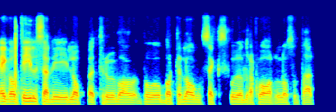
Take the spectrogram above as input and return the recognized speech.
en gång till sen i loppet tror jag var på bort en lång 600 kvar eller något sånt där.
